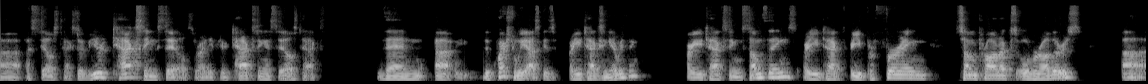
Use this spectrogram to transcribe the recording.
uh, a sales tax. So if you're taxing sales, right? If you're taxing a sales tax, then uh, the question we ask is: Are you taxing everything? Are you taxing some things? Are you tax? Are you preferring some products over others? Uh,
